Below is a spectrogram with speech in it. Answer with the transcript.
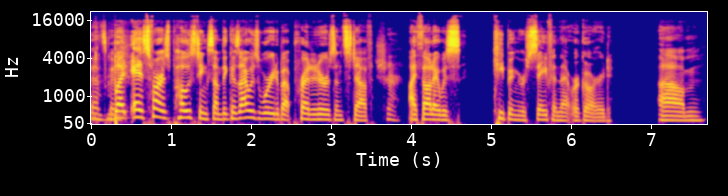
that's good But as far as posting something, because I was worried about predators and stuff, Sure. I thought I was keeping her safe in that regard um,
